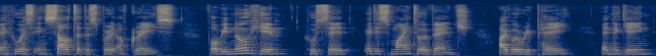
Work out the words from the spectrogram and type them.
and who has insulted the Spirit of grace? For we know him who said, It is mine to avenge, I will repay. And again,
